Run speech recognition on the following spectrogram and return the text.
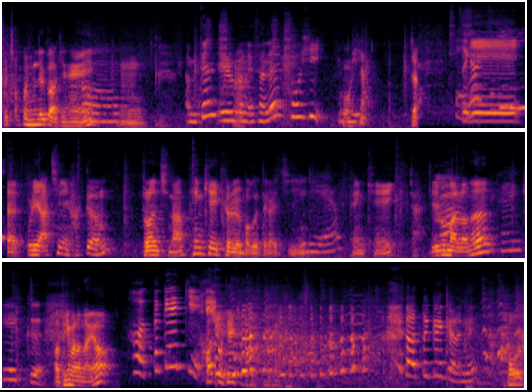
그 조금 힘들 것 같긴 해. 어. 음. 아무튼 일본에서는 코히입니다. 자, 次 우리 아침에 가끔 브런치나 팬케이크를 먹을 때가 있지. 예. 팬케이크. 자, 일본 말로는 아, 팬케이크. 어떻게 말하나요? 호떡 케이크. 호떡 케이크. 알았네. 호떡.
